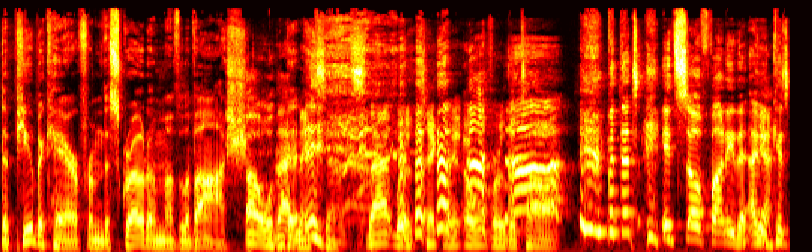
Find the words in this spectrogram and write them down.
the pubic hair from the scrotum of Lavash. Oh, well, that makes sense. That would have taken it over the top. but that's it's so funny that I mean Yeah. because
